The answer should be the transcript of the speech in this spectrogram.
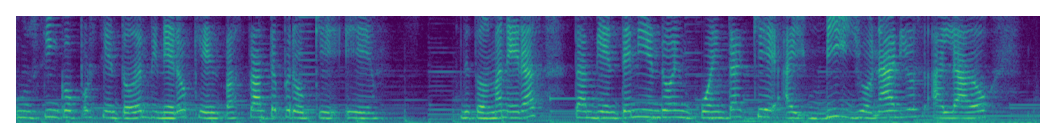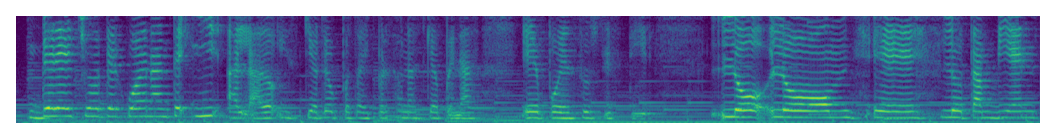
un 5% del dinero que es bastante pero que eh, de todas maneras también teniendo en cuenta que hay billonarios al lado derecho del cuadrante y al lado izquierdo pues hay personas que apenas eh, pueden subsistir. Lo, lo, lo también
